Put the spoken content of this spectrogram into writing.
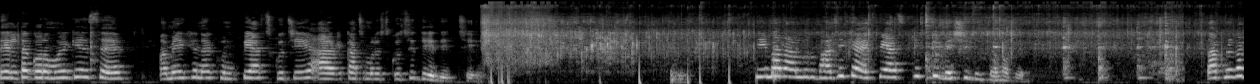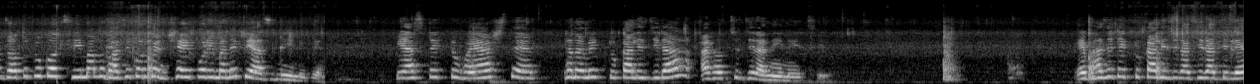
তেলটা গরম হয়ে গিয়েছে আমি এখানে এখন পেঁয়াজ কুচি আর কাঁচামরিচ কুচি দিয়ে দিচ্ছি। সিম আর আলুর ভাজিটায় পেঁয়াজটা একটু বেশি দিতে হবে। তা আপনারা যতটুকু সিম আলু ভাজি করবেন, সেই পরিমাণে পেঁয়াজ নিয়ে নেবেন। পেঁয়াজটা একটু হয়ে আসছে, এখানে আমি একটু কালি জিরা আর হচ্ছে জিরা নিয়ে নিয়েছি। এই ভাজিটা একটু কালি জিরা জিরা দিলে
